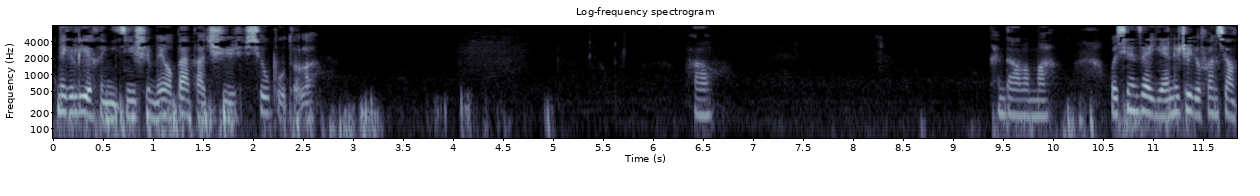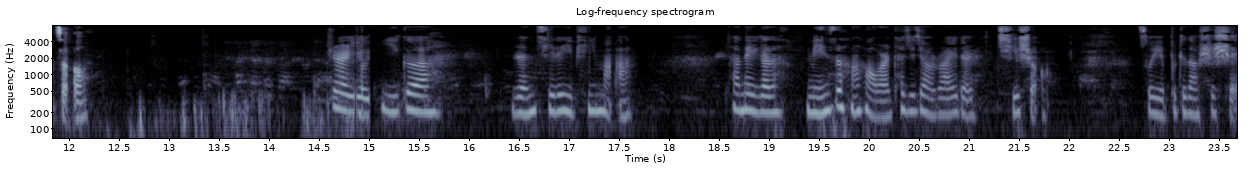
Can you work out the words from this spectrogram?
那个裂痕已经是没有办法去修补的了。好，看到了吗？我现在沿着这个方向走，这儿有一个人骑了一匹马，他那个名字很好玩，他就叫 Rider 骑手，所以不知道是谁。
